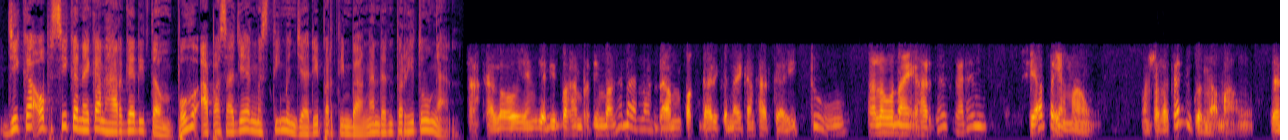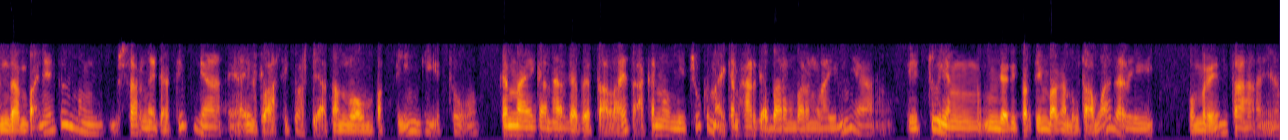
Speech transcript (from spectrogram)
Jika opsi kenaikan harga ditempuh, apa saja yang mesti menjadi pertimbangan dan perhitungan? Nah, kalau yang jadi bahan pertimbangan adalah dampak dari kenaikan harga itu. Kalau naik harga sekarang siapa yang mau? Masyarakat juga nggak mau. Dan dampaknya itu memang besar negatifnya. Ya, inflasi pasti akan melompat tinggi itu. Kenaikan harga pertalite akan memicu kenaikan harga barang-barang lainnya. Itu yang menjadi pertimbangan utama dari pemerintah. Ya.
